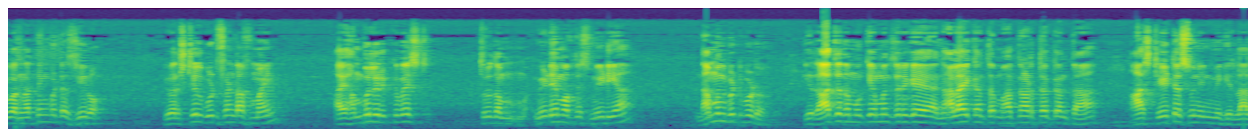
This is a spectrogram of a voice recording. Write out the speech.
you are nothing but a zero you are still good friend of mind I humbly request through the medium of this media ನಮ್ಮನ್ನು ಬಿಟ್ಬಿಡು. ಈ ರಾಜ್ಯದ ಮುಖ್ಯಮಂತ್ರಿಗೆ ನಾಲಾಯಕ್ ಅಂತ ಮಾತನಾಡ್ತಕ್ಕಂಥ ಆ ಸ್ಟೇಟಸ್ಸು ನಿಮಗಿಲ್ಲ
